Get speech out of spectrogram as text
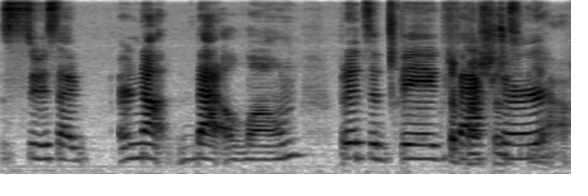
suicide are not that alone, but it's a big Depressions, factor yeah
